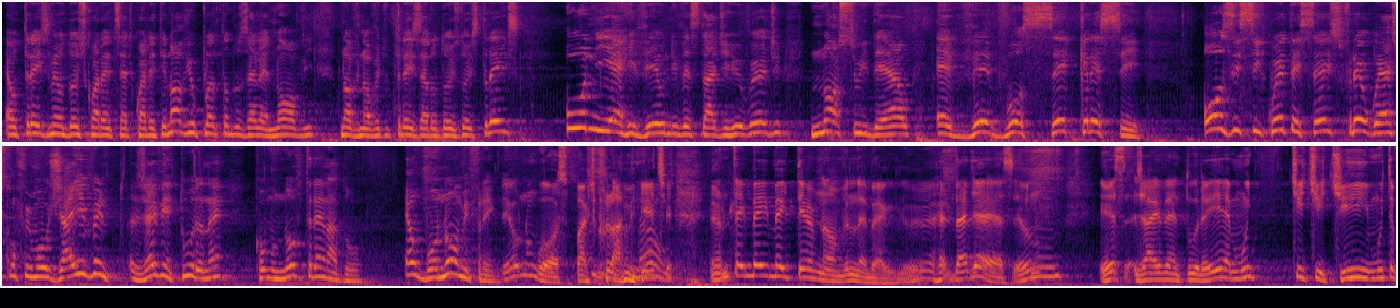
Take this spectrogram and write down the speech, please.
é o 3624749 e o plantão do Zé é 999830223. UniRV, Universidade de Rio Verde, nosso ideal é ver você crescer. 11:56 Freio Goiás confirmou Jair, Jair Ventura, né, como novo treinador. É um bom nome, Frei? Eu não gosto, particularmente. Eu não tenho meio, meio termo, não, viu, Lindeberg? A realidade é essa. Eu não. Esse Jair Ventura aí é muito tititi, muita,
